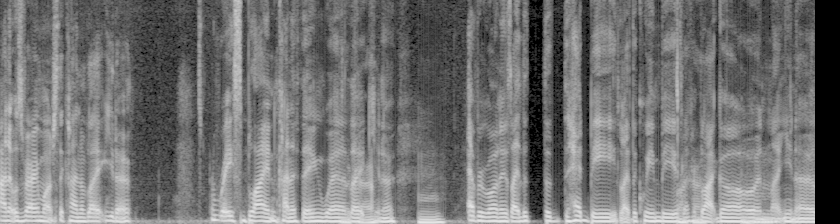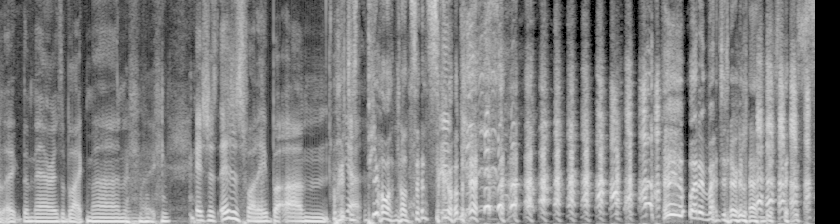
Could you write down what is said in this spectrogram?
and it was very much the kind of like you know race blind kind of thing where like you know Mm. Everyone is like the, the, head bee, like the queen bee is like a black girl, and Mhm. like you know, like the mayor is a black man, and like it's just it's just funny. But um, Which yeah, is pure nonsensical. what imaginary land is this?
